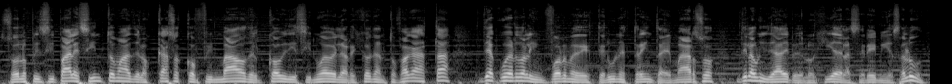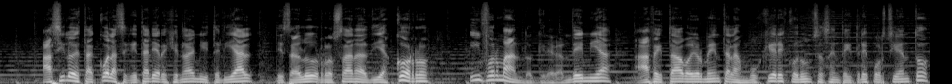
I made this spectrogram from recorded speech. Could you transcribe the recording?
son los principales síntomas de los casos confirmados del COVID-19 en la región de Antofagasta, de acuerdo al informe de este lunes 30 de marzo de la Unidad de Epidemiología de la Seremi de Salud. Así lo destacó la secretaria regional ministerial de Salud Rosana Díaz Corro, informando que la pandemia ha afectado mayormente a las mujeres con un 63%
